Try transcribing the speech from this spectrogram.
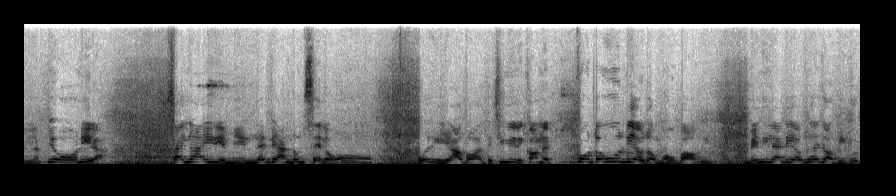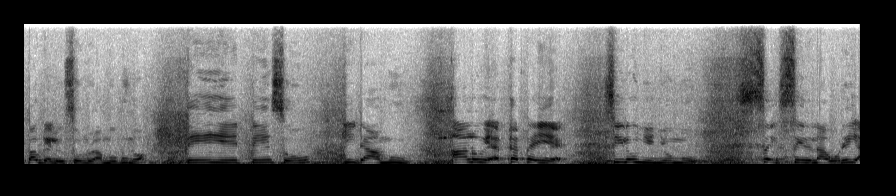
နေတာပျော်နေတာ။ဆိုင်ကားကြီးတွေမြင်လက်ပြနှုတ်ဆက်တော့ပွဲကြီးရသွားတချင်းလေးတွေကောင်းတယ်။ကိုတဝူးတယောက်တော့မဟုတ်ပါဘူး။မင်းနီလာတယောက်တည်းကြောင့်ဒီကိုပေါက်တယ်လို့ဆိုလိုတာမဟုတ်ဘူးနော်။တေးရီတေးဆိုဂီတာမှုအားလုံးရဲ့အဖက်ဖက်ရဲ့ စီးလုံးညီညွတ်မှုစိတ်စေတနာဝရိယ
